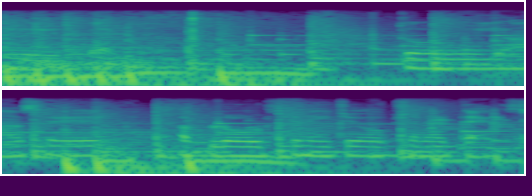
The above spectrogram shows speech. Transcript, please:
डिलीट कर दें। तो यहाँ से अपलोड से नीचे ऑप्शन है टैक्स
